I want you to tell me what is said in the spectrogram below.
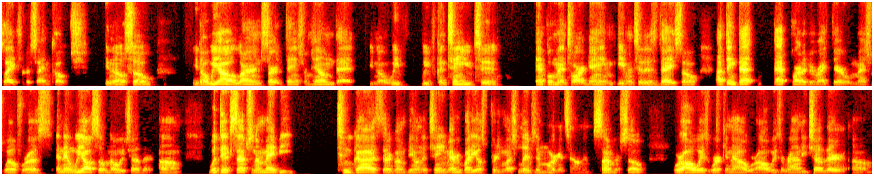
play for the same coach, you know, so, you know, we all learned certain things from him that, you know, we've, we've continued to implement to our game even to this day. So I think that that part of it right there will mesh well for us. And then we also know each other. Um, with the exception of maybe two guys that are going to be on the team, everybody else pretty much lives in Morgantown in the summer. So we're always working out. We're always around each other. Um,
